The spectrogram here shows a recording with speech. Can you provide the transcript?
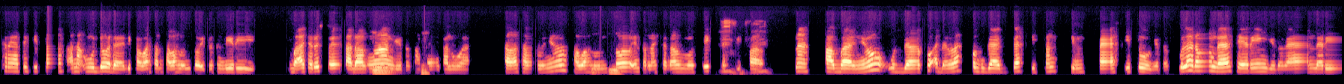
kreativitas anak muda dah di kawasan Sawah Lunto itu sendiri. Mbak supaya tadangan Iya. gitu sampai keluar. Salah satunya Sawah Lunto International Music Festival. Nah, kabarnya udah kok adalah penggagas event Simfest itu gitu. Boleh dong dah sharing gitu kan dari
